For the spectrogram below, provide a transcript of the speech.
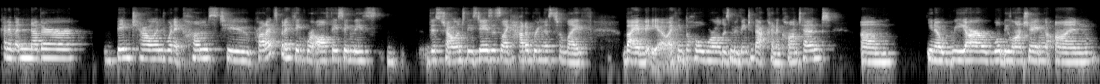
kind of another big challenge when it comes to products, but I think we're all facing these this challenge these days is like how to bring this to life via video. I think the whole world is moving to that kind of content. Um, you know, we are, we'll be launching on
